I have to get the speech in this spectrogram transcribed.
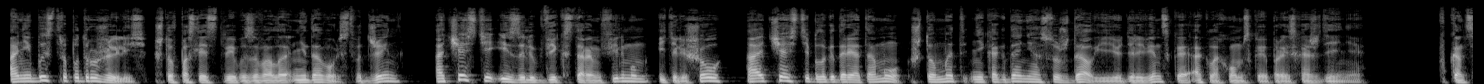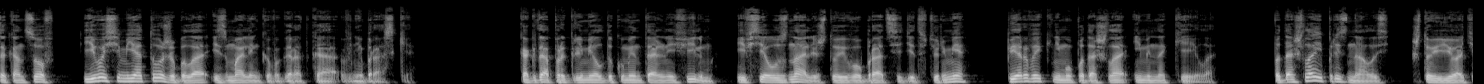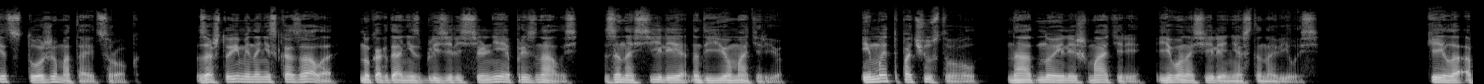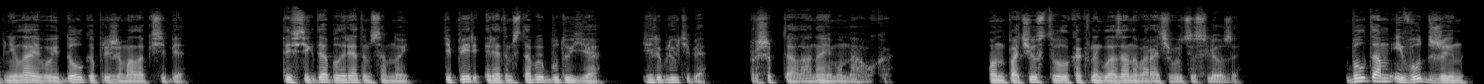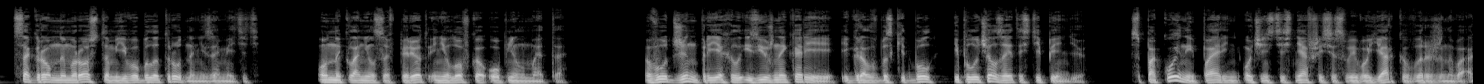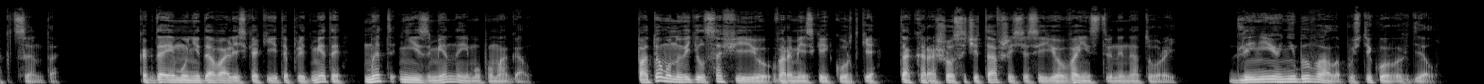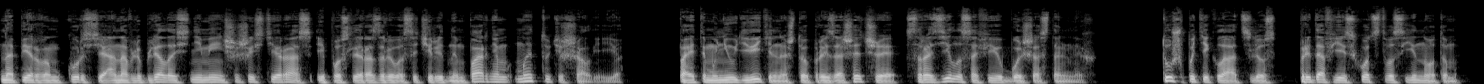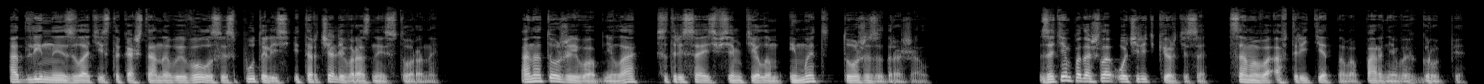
Они быстро подружились, что впоследствии вызывало недовольство Джейн, отчасти из-за любви к старым фильмам и телешоу, а отчасти благодаря тому, что Мэтт никогда не осуждал ее деревенское оклахомское происхождение. В конце концов, его семья тоже была из маленького городка в Небраске. Когда прогремел документальный фильм, и все узнали, что его брат сидит в тюрьме, первой к нему подошла именно Кейла. Подошла и призналась, что ее отец тоже мотает срок. За что именно не сказала, но когда они сблизились сильнее, призналась за насилие над ее матерью. И Мэтт почувствовал, на одной лишь матери его насилие не остановилось. Кейла обняла его и долго прижимала к себе. «Ты всегда был рядом со мной. Теперь рядом с тобой буду я. Я люблю тебя», – прошептала она ему на ухо. Он почувствовал, как на глаза наворачиваются слезы. Был там и Вуд Джин, с огромным ростом его было трудно не заметить. Он наклонился вперед и неловко обнял Мэтта. Ву Джин приехал из Южной Кореи, играл в баскетбол и получал за это стипендию. Спокойный парень, очень стеснявшийся своего ярко выраженного акцента. Когда ему не давались какие-то предметы, Мэтт неизменно ему помогал. Потом он увидел Софию в армейской куртке, так хорошо сочетавшейся с ее воинственной натурой. Для нее не бывало пустяковых дел. На первом курсе она влюблялась не меньше шести раз, и после разрыва с очередным парнем Мэтт утешал ее. Поэтому неудивительно, что произошедшее сразило Софию больше остальных. Тушь потекла от слез, придав ей сходство с енотом, а длинные золотисто-каштановые волосы спутались и торчали в разные стороны. Она тоже его обняла, сотрясаясь всем телом, и Мэтт тоже задрожал. Затем подошла очередь Кертиса, самого авторитетного парня в их группе.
